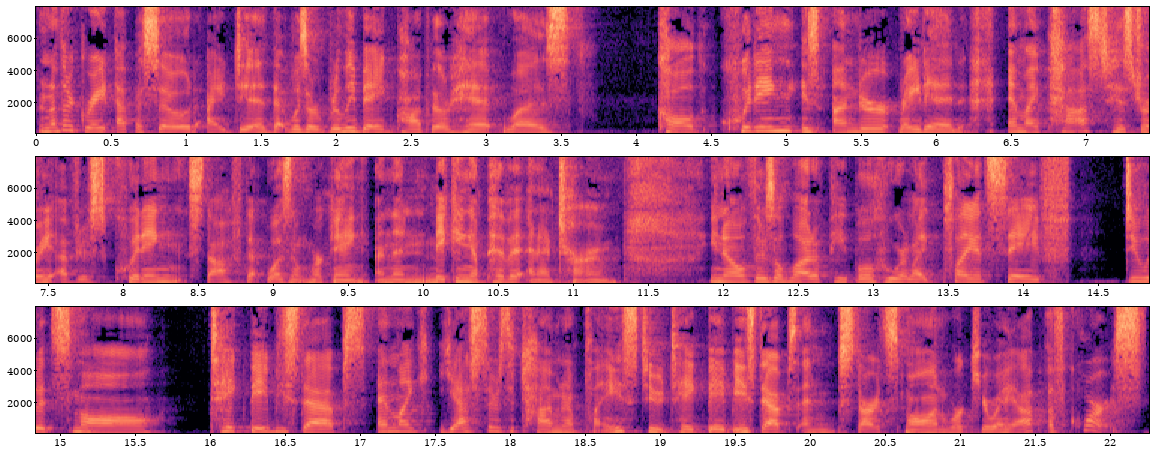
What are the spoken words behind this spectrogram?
Another great episode I did that was a really big popular hit was called Quitting is Underrated and my past history of just quitting stuff that wasn't working and then making a pivot and a turn. You know, there's a lot of people who are like, play it safe, do it small, take baby steps. And like, yes, there's a time and a place to take baby steps and start small and work your way up, of course.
